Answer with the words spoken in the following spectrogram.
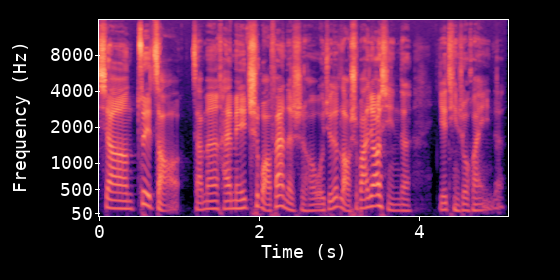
像最早咱们还没吃饱饭的时候，我觉得老实巴交型的也挺受欢迎的，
